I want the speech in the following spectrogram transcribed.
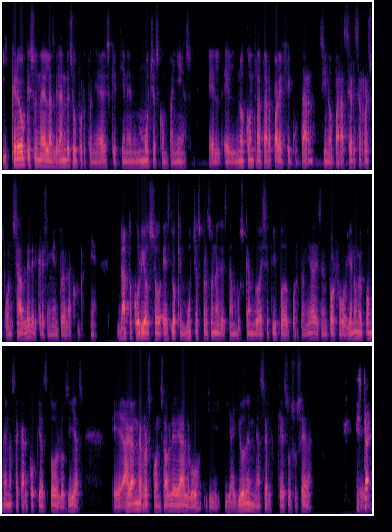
Y creo que es una de las grandes oportunidades que tienen muchas compañías, el, el no contratar para ejecutar, sino para hacerse responsable del crecimiento de la compañía. Dato curioso, es lo que muchas personas están buscando, ese tipo de oportunidades. Por favor, ya no me pongan a sacar copias todos los días. Eh, háganme responsable de algo y, y ayúdenme a hacer que eso suceda. Está,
